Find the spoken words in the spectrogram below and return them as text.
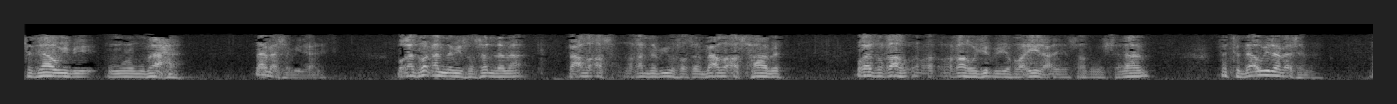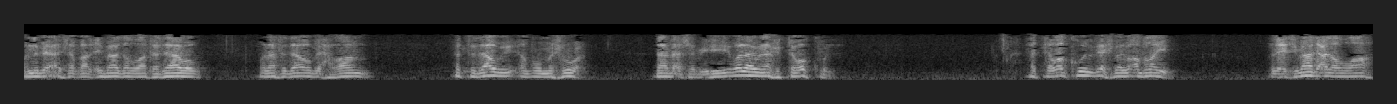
تداوي بأمور مباحة لا بأس بذلك. وقد رقى النبي صلى الله عليه وسلم بعض رقى النبي صلى الله عليه وسلم بعض أصحابه وقد رقاه رقاه جبرائيل عليه الصلاة والسلام فالتداوي لا بأس به. والنبي عليه الصلاة والسلام قال عباد الله تداووا ولا تداووا بحرام. فالتداوي أمر مشروع لا بأس به ولا ينافي التوكل. فالتوكل يشمل أمرين الاعتماد على الله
